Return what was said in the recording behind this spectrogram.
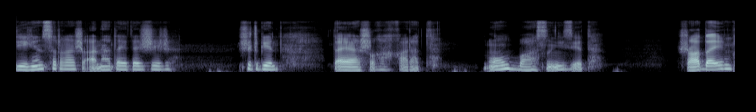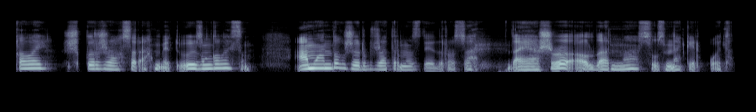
деген сырғаш анадайда жер жүрген даяшыға қарады. Ол басын изеді. Жағдайың қалай? Шүкір жақсы рахмет. Өзің қалайсың? Амандық жүріп жатырмыз деді роза. Даяшы алдарына сусын әкеліп қойды.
